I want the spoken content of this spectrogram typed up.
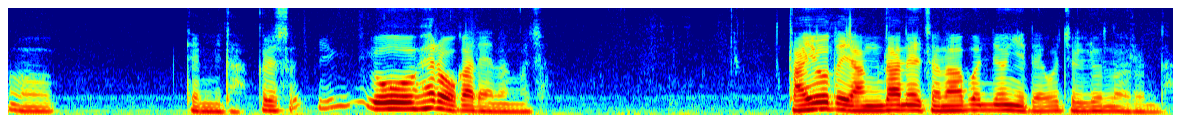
어, 됩니다. 그래서 이 회로가 되는 거죠. 다이오드 양단의 전압은 0이 되고 전류는 흐른다.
